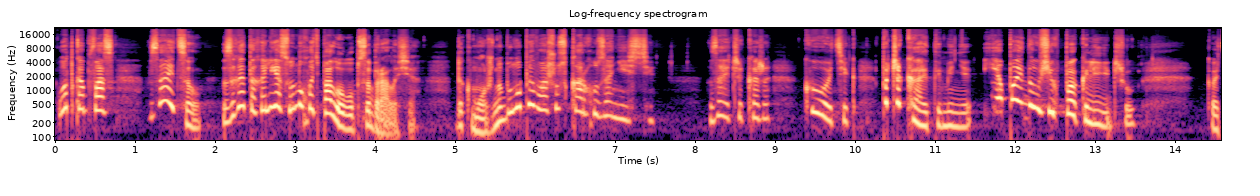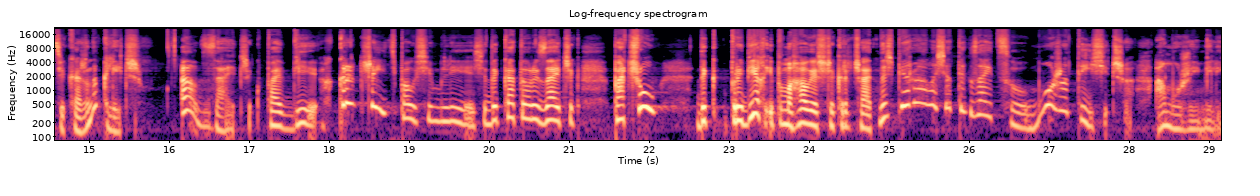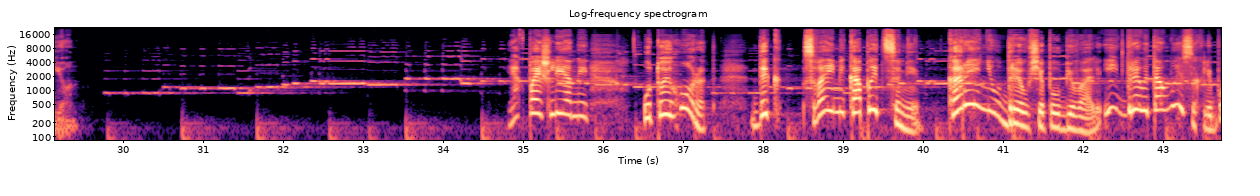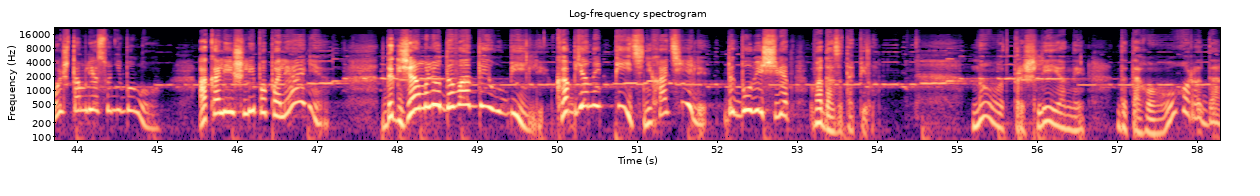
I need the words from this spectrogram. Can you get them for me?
Вот каб вас зайцаў з гэтага лесу ну хоць палову б сабралася, Дык можна было б і вашу скаргу занесці. Зайчык кажа: коцік, пачакай ты мяне, я пайду ўсіх паклічу. Коцік кажа, ну кліч. А зайчык пабег, крычыць па ўсім лесе, дык который зайчык пачуў, дык прыбег і памагаў яшчэ крычаць, назбіралася тых зайцоў, можа тысяча, а можа і мільён. Як пайшлі яны у той горад, дык сваімі капыцамі карэнні ў дрэўсе паўбівалі і дрэвы там высохлі, больш там лесу не было. А калі ішлі па паляне, Дык зямлю да вады ўбілі, каб яны піць не хацелі, Дык бы ўвесь свет вода затапіла. Ну вот прыйшлі яны да таго горада,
